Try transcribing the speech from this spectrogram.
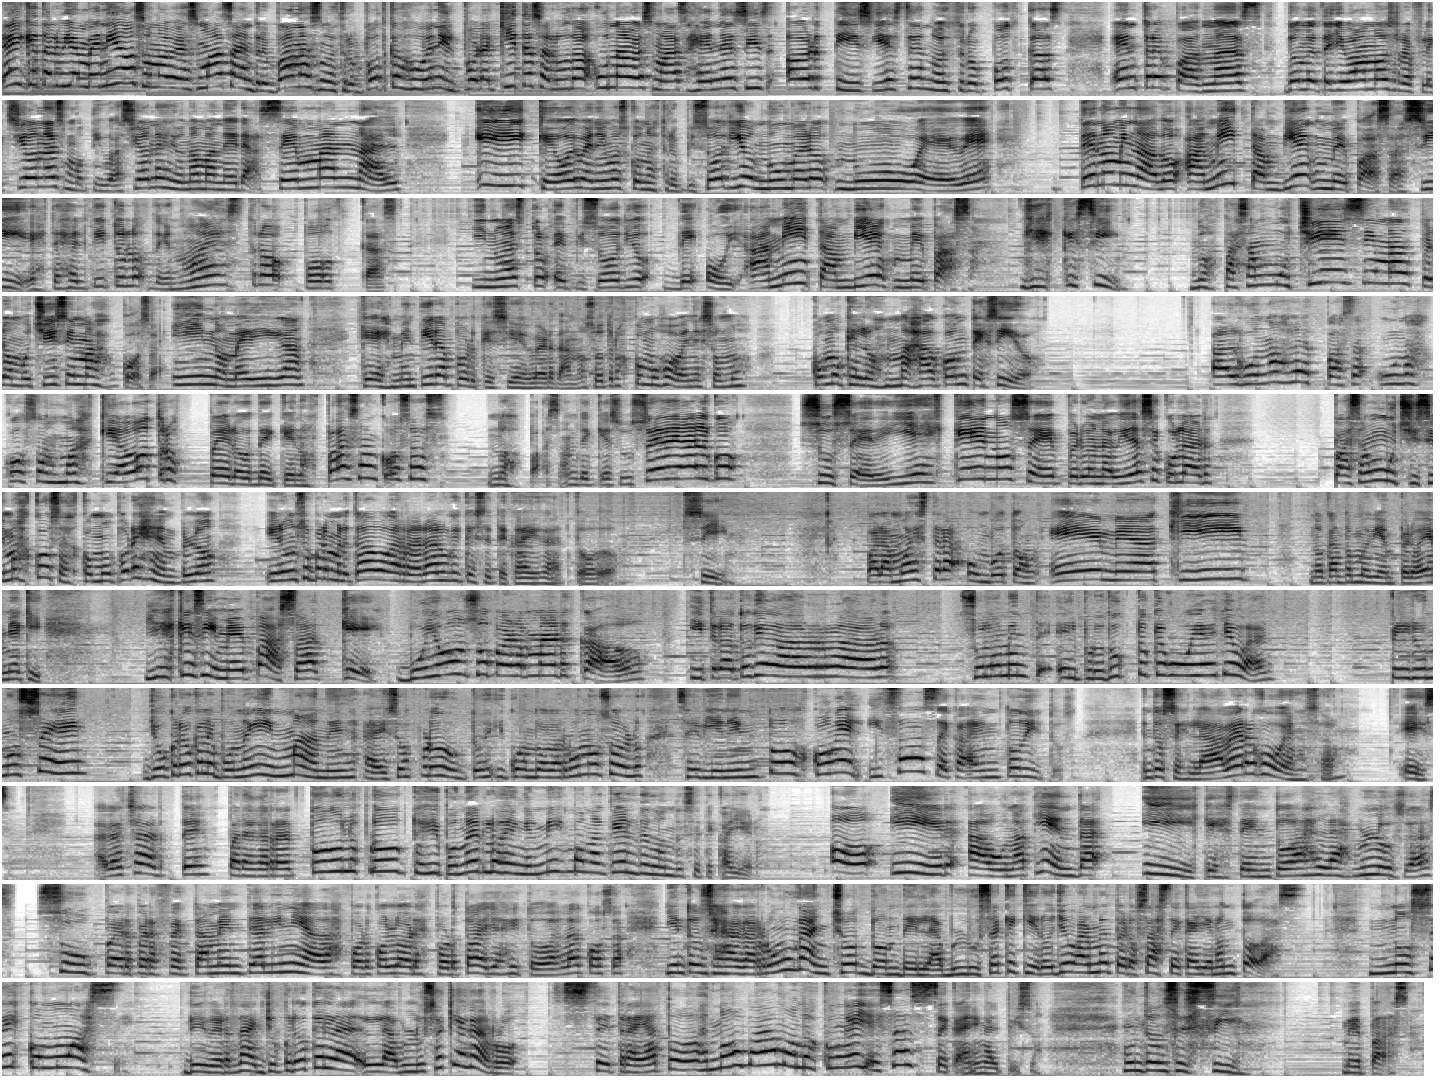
Hey, ¿qué tal? Bienvenidos una vez más a Entre Panas, nuestro podcast juvenil. Por aquí te saluda una vez más Génesis Ortiz y este es nuestro podcast Entre Panas, donde te llevamos reflexiones, motivaciones de una manera semanal y que hoy venimos con nuestro episodio número 9 denominado A mí también me pasa. Sí, este es el título de nuestro podcast y nuestro episodio de hoy. A mí también me pasa. Y es que sí, nos pasan muchísimas, pero muchísimas cosas. Y no me digan que es mentira porque sí es verdad. Nosotros como jóvenes somos como que los más acontecidos. A algunos les pasa unas cosas más que a otros, pero de que nos pasan cosas, nos pasan. De que sucede algo, sucede. Y es que no sé, pero en la vida secular pasan muchísimas cosas, como por ejemplo ir a un supermercado, agarrar algo y que se te caiga todo. Sí. Para muestra, un botón. M aquí. No canto muy bien, pero M aquí. Y es que sí, me pasa que voy a un supermercado y trato de agarrar solamente el producto que voy a llevar, pero no sé. Yo creo que le ponen imanes a esos productos y cuando agarro uno solo, se vienen todos con él y se caen toditos. Entonces, la vergüenza es agacharte para agarrar todos los productos y ponerlos en el mismo naquel de donde se te cayeron. O ir a una tienda y que estén todas las blusas súper perfectamente alineadas por colores, por tallas y toda la cosa. Y entonces agarro un gancho donde la blusa que quiero llevarme, pero se cayeron todas. No sé cómo hace. De verdad, yo creo que la, la blusa que agarro se trae a todas. No, vámonos con ella. Esas se caen al piso. Entonces sí, me pasa.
